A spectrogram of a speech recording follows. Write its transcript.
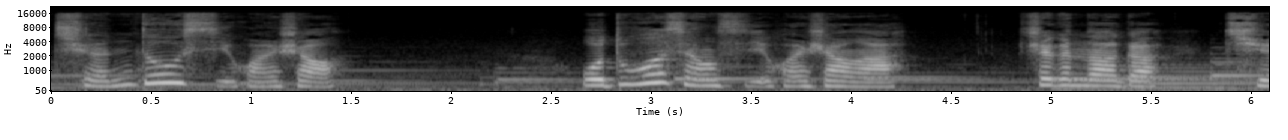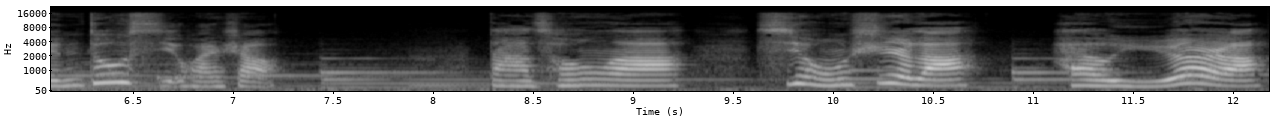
全都喜欢上，我多想喜欢上啊！这个那个全都喜欢上，大葱啦，西红柿啦，还有鱼儿啊，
